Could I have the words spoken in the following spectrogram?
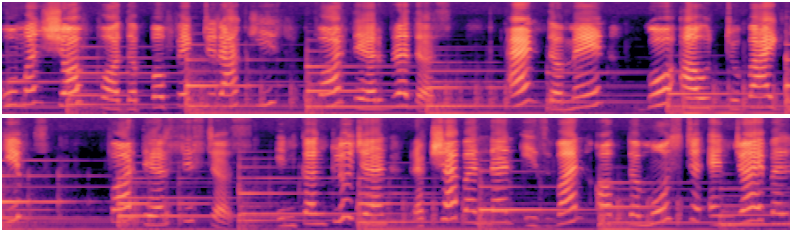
Women shop for the perfect Rakhis for their brothers, and the men go out to buy gifts for their sisters. In conclusion, Raksha Bandhan is one of the most enjoyable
